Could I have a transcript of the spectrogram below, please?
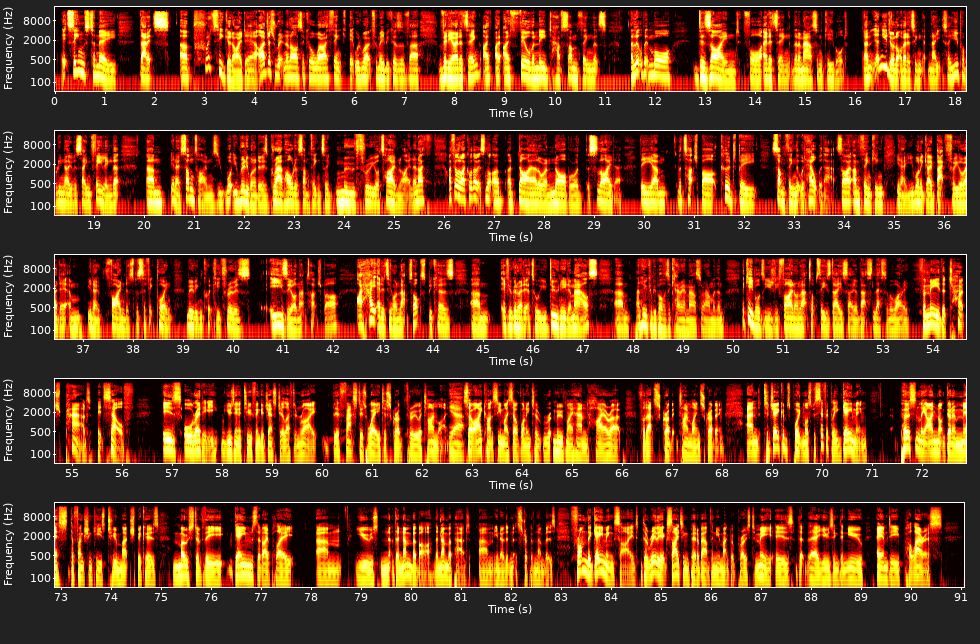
it seems to me that it's a pretty good idea. I've just written an article where I think it would work for me because of uh, video editing. I, I, I feel the need to have something that's a little bit more designed for editing than a mouse and a keyboard. And and you do a lot of editing, Nate, so you probably know the same feeling that um, you know, sometimes you, what you really want to do is grab hold of something to move through your timeline. And I, I feel like although it's not a, a dial or a knob or a, a slider, the um, the touch bar could be something that would help with that. So I, am thinking, you know, you want to go back through your edit and you know find a specific point. Moving quickly through is easy on that touch bar. I hate editing on laptops because um, if you're going to edit at all, you do need a mouse. Um, and who can be bothered to carry a mouse around with them? The keyboards are usually fine on laptops these days, so that's less of a worry. For me, the touch pad itself is already using a two finger gesture left and right the fastest way to scrub through a timeline. Yeah. So I can't see myself wanting to r- move my hand higher up for that scrub timeline scrubbing. And to Jacob's point more specifically, gaming personally, I'm not going to miss the function keys too much because most of the games that I play um, use n- the number bar, the number pad, um, you know, the n- strip of numbers. From the gaming side, the really exciting bit about the new MacBook Pros to me is that they're using the new AMD Polaris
